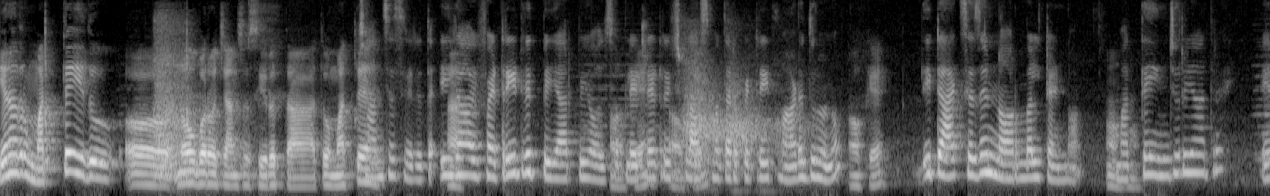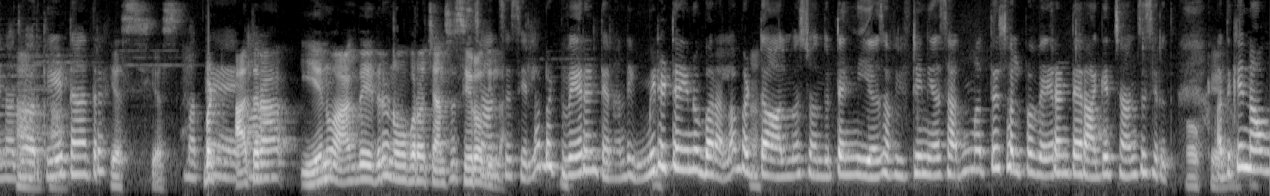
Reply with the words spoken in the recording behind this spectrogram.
ಏನಾದರೂ ಮತ್ತೆ ಇದು ನೋವು ಬರೋ ಚಾನ್ಸಸ್ ಇರುತ್ತಾ? ಅಥವಾ ಮತ್ತೆ ಚಾನ್ಸಸ್ ಇರುತ್ತೆ. ಈಗ if I treat with P R P also platelet rich plasma therapy treat ಮಾಡಿದ್ರು okay it acts as a normal tendon ಮತ್ತೆ ಇಂಜುರಿ ಆದ್ರೆ ಏನಾದ್ರೂ ಅವ್ರಿಗೆ ಏಟ್ ಆದ್ರೆ ಎಸ್ ಎಸ್ ಬಟ್ ಆತರ ಏನು ಆಗದೆ ಇದ್ರೆ ನೋವು ಬರೋ ಚಾನ್ಸಸ್ ಇರೋದಿಲ್ಲ. ಚಾನ್ಸಸ್ ಇಲ್ಲ ಬಟ್ ವೇರ್ ಅಂಡ್ ಟೇರ್ ಅಂದ್ರೆ ಇಮಿಡಿಯೇಟ್ ಏನು ಬರಲ್ಲ ಬಟ್ ಆಲ್ಮೋಸ್ಟ್ ಒಂದು ಟೆನ್ ಇಯರ್ಸ್ ಫಿಫ್ಟೀನ್ ಇಯರ್ಸ್ ಅದ್ ಮತ್ತೆ ಸ್ವಲ್ಪ ವೇರ್ ಅಂಡ್ ಟೇರ್ ಆಗೇ ಚಾನ್ಸಸ್ ಇರುತ್ತೆ. ಅದಕ್ಕೆ ನಾವು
